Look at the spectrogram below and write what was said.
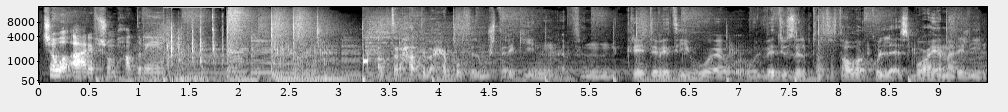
بتشوق أعرف شو محضرين. أكتر حد بحبه في المشتركين في ال creativity وال videos اللي بتتطور كل أسبوع يا ماريلين.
